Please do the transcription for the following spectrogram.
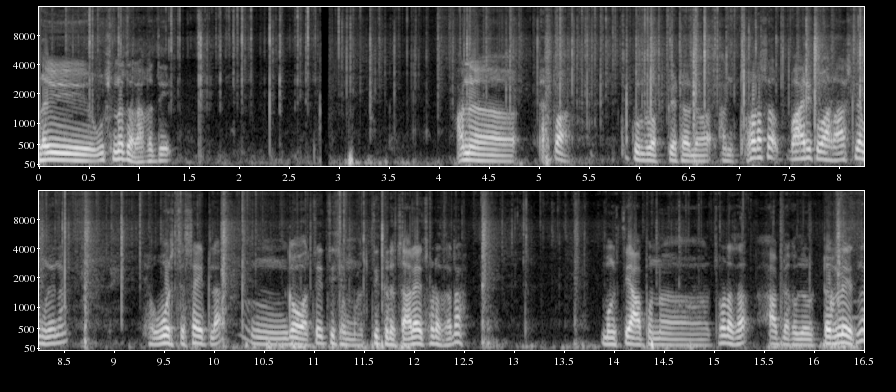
लई उष्णता लागते. आणि हे पा तिकडून रॉक पेटवलं आणि थोडासा बारीक वारा असल्यामुळे ना ह्या वरच्या साईडला गव्हाचं आहे त्याच्यामुळे तिकडं चालायचं थोडासा ना. मग ते आपण थोडासा आपल्याकडे टगळे आहेत ना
